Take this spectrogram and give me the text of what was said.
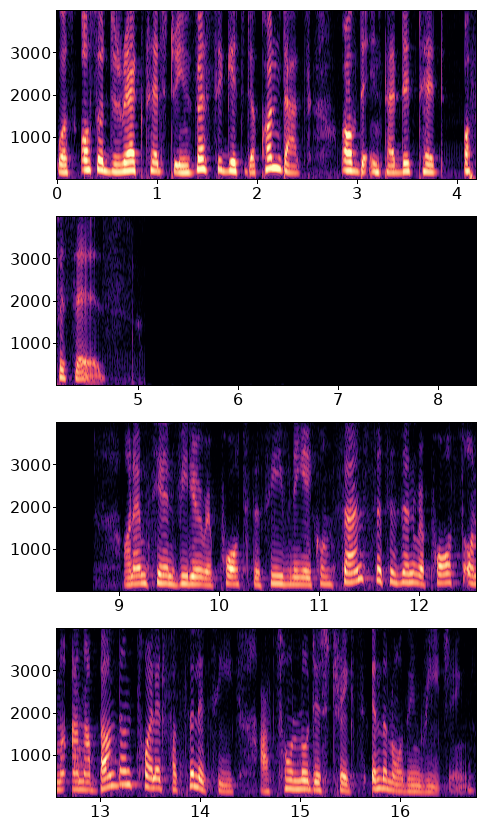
was also directed to investigate the conduct of the interdicted officers. On MTN Video Reports this evening, a concerned citizen reports on an abandoned toilet facility at Tolon district in the northern region.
